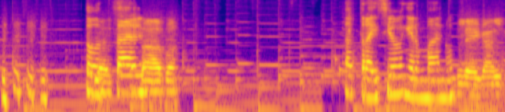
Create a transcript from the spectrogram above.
Total. La traición, hermano. legal.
